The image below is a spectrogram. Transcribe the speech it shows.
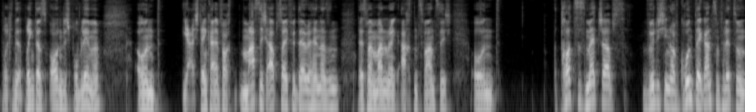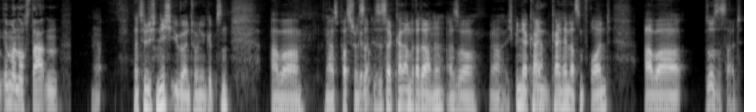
bringt, das ordentlich Probleme. Und ja, ich denke einfach massig Upside für Daryl Henderson. Der ist mein Mann Rank 28 und trotz des Matchups würde ich ihn aufgrund der ganzen Verletzungen immer noch starten. Natürlich nicht über Antonio Gibson, aber ja, es passt schon. Genau. Es, es ist halt kein anderer da, ne? Also, ja, ich bin ja kein, Ja. kein Henderson-Freund, aber so ist es halt.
